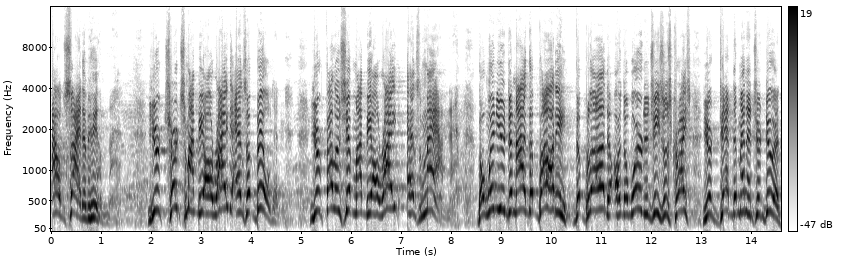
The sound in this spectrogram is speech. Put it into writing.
outside of Him. Your church might be all right as a building. Your fellowship might be all right as man. But when you deny the body, the blood, or the word of Jesus Christ, you're dead the minute you're doing.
